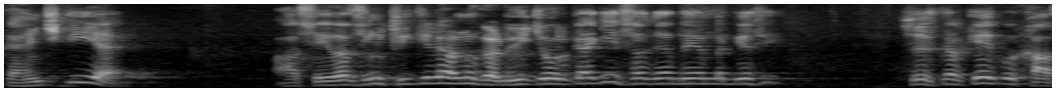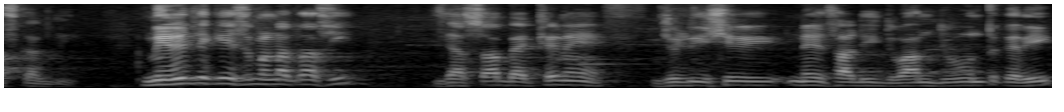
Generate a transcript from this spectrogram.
ਕਹਿਣ 'ਚ ਕੀ ਹੈ? ਆ ਸੇਵਾ ਸਿੰਘ ਠੀਕਰੀਵਾਲ ਨੂੰ ਗੜਵੀ ਚੋਰ ਕਹਿ ਕੇ ਸਜ਼ਾ ਦੇਣ ਲੱਗੇ ਸੀ। ਸੋ ਇਸ ਕਰਕੇ ਕੋਈ ਖਾਸ ਗੱਲ ਨਹੀਂ। ਮੇਰੇ ਤੇ ਕੇਸ ਬਣਾਤਾ ਸੀ। ਜੱਜ ਸਾਹਿਬ ਬੈਠੇ ਨੇ, ਜੁਡੀਸ਼ਰੀ ਨੇ ਸਾਡੀ ਜਵਾਨ ਜੂਨਤ ਕਰੀ।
